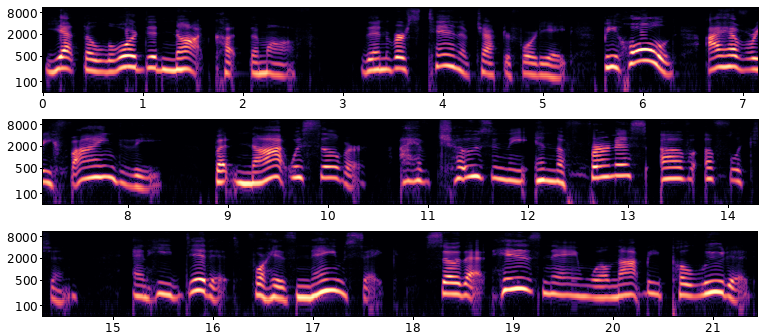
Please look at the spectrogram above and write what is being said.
Yet the Lord did not cut them off. Then, verse 10 of chapter 48 Behold, I have refined thee, but not with silver. I have chosen thee in the furnace of affliction. And he did it for his name's sake, so that his name will not be polluted,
